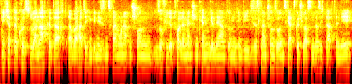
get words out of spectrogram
ich habe da kurz drüber nachgedacht, aber hatte irgendwie in diesen zwei Monaten schon so viele tolle Menschen kennengelernt und irgendwie dieses Land schon so ins Herz geschlossen, dass ich dachte, nee,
